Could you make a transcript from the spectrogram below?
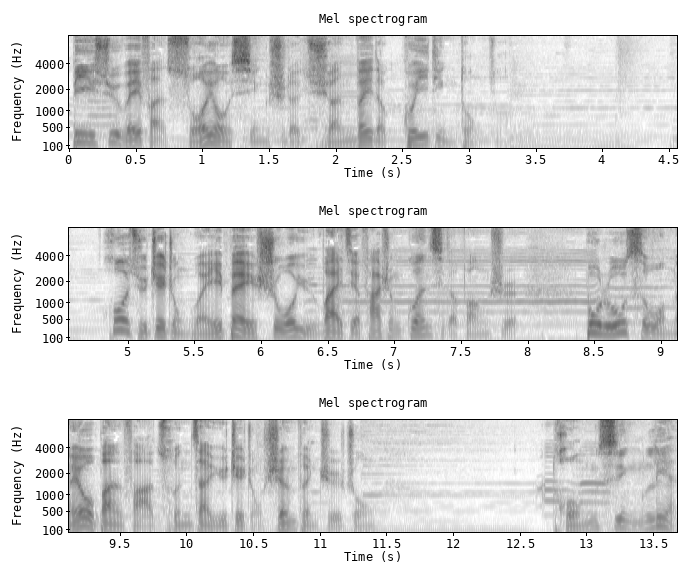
必须违反所有形式的权威的规定动作。或许这种违背是我与外界发生关系的方式，不如此我没有办法存在于这种身份之中。同性恋。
